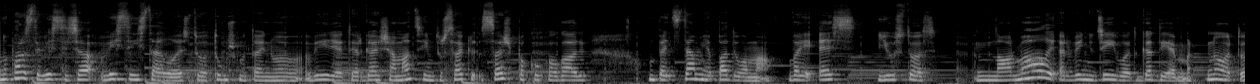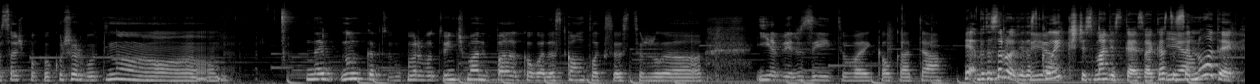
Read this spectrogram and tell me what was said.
nu parasti visi, visi iztēlojas to tumšmataino vīrieti ar gaišām acīm, tur sešpaku kaut kādu, un pēc tam, ja padomā, vai es justos normāli ar viņu dzīvot gadiem, ar, nu, ar to sešpaku, kurš varbūt, nu, ne, nu kad varbūt viņš mani pa kaut kādos kompleksos tur uh, ievirzītu vai kaut kā tā. Jā, bet es saprotu, ja tas Jā. klikšķis, maģiskais vai kas tas Jā. ir notiek,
